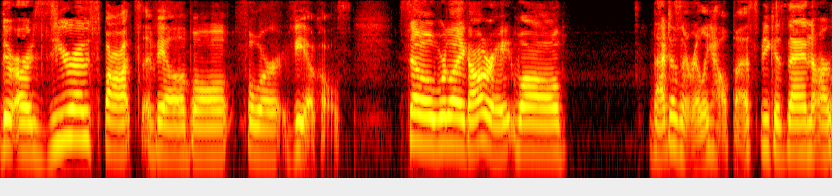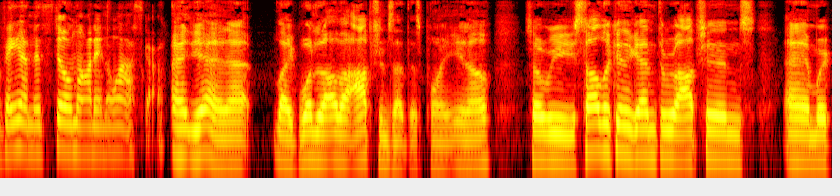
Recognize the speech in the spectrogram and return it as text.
there are zero spots available for vehicles. So we're like, all right, well, that doesn't really help us because then our van is still not in Alaska. And yeah, that, like, what are the other options at this point, you know? So we start looking again through options, and we're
